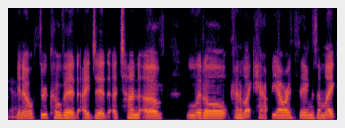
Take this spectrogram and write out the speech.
yeah. you know, through COVID, I did a ton of little kind of like happy hour things. I'm like,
